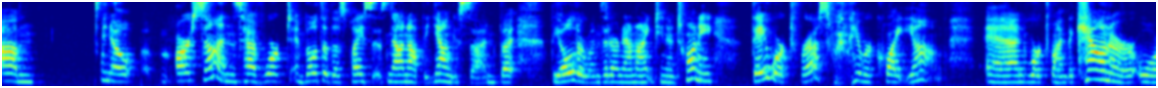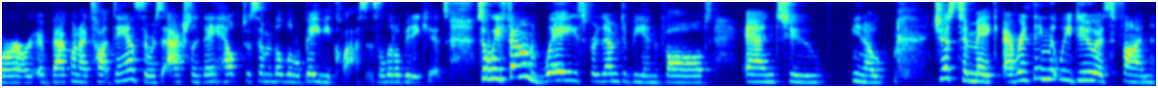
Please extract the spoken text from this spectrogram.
um, you know, our sons have worked in both of those places. Now, not the youngest son, but the older ones that are now 19 and 20, they worked for us when they were quite young and worked behind the counter. Or back when I taught dance, there was actually, they helped with some of the little baby classes, the little bitty kids. So we found ways for them to be involved and to, you know, just to make everything that we do as fun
